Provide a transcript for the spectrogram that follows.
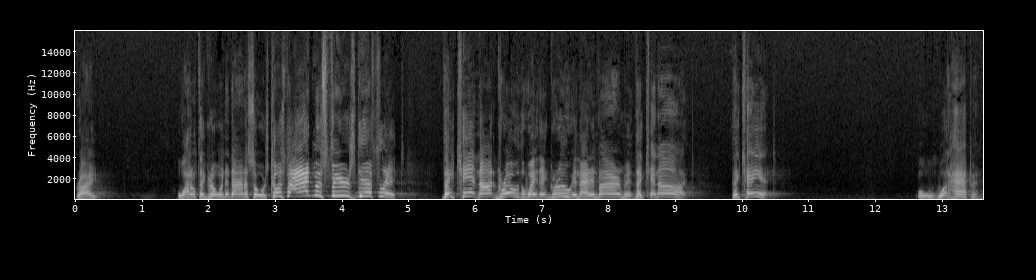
Right? Why don't they grow into dinosaurs? Because the atmosphere is different. They can't not grow the way they grew in that environment. They cannot. They can't. Well, what happened?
